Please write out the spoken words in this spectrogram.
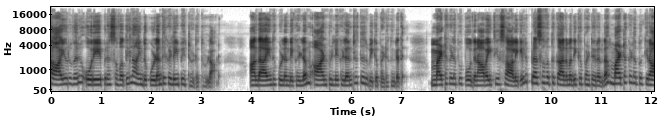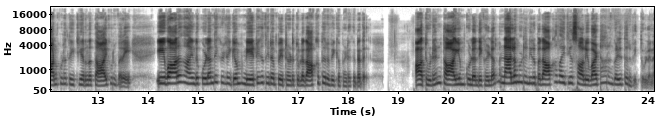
தாயொருவர் ஒரே பிரசவத்தில் ஐந்து குழந்தைகளை பெற்றெடுத்துள்ளார். அந்த ஐந்து குழந்தைகளும் ஆண் பிள்ளைகள் என்று தெரிவிக்கப்படுகின்றது. மட்டக்களப்பு போதனா வைத்தியசாலையில் பிரசவத்துக்கு அனுமதிக்கப்பட்டிருந்த மட்டக்களப்பு கிரான்குளத்தைச் சேர்ந்த தாய் ஒருவரே இவ்வாறு ஐந்து குழந்தைகளையும் நேற்றைய தினம் பெற்றெடுத்துள்ளதாக தெரிவிக்கப்படுகிறது. அத்துடன் தாயும் குழந்தைகளும் நலமுடன் இருப்பதாக வைத்தியசாலை வட்டாரங்கள் தெரிவித்துள்ளன.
